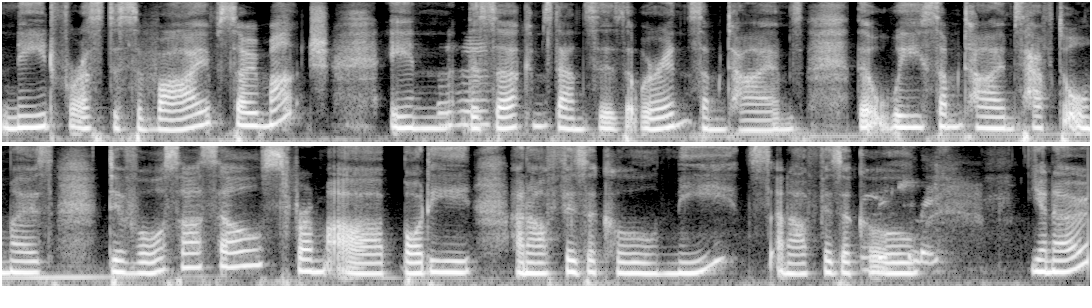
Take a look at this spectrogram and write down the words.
need for us to survive so much in the Mhm. circumstances that we're in sometimes that we sometimes have to almost divorce ourselves from our body and our physical needs and our physical Literally. you know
